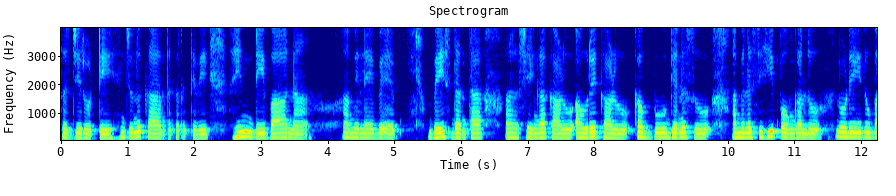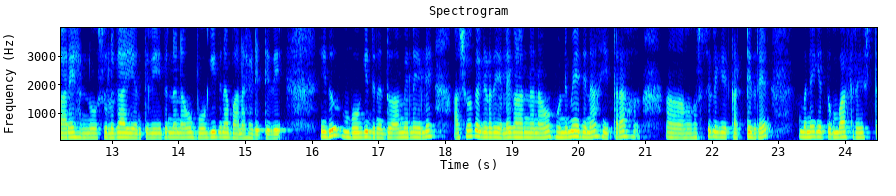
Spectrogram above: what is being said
ಸಜ್ಜಿ ರೊಟ್ಟಿ, ಜುನಕ ಅಂತ ಕರಿತೀವಿ, ಹಿಂಡಿ ಬಾನ ಆಮೇಲೆ ಬೇಯಿಸಿದಂಥ ಶೇಂಗಾಕಾಳು ಅವರೆಕಾಳು ಕಬ್ಬು, ಗೆಣಸು, ಆಮೇಲೆ ಸಿಹಿ ಪೊಂಗಲ್ಲು. ನೋಡಿ, ಇದು ಬಾರೆಹಣ್ಣು, ಸುಲಗಾಯಿ ಅಂತೀವಿ. ಇದನ್ನು ನಾವು ಭೋಗಿ ದಿನ ಬಾನ ಹಿಡಿತೀವಿ. ಇದು ಭೋಗಿ ದಿನದ್ದು. ಆಮೇಲೆ ಇಲ್ಲಿ ಅಶೋಕ ಗಿಡದ ಎಲೆಗಳನ್ನು ನಾವು ಹುಣ್ಣಿಮೆ ದಿನ ಈ ಥರ ಹೊರಸಲಿಗೆ ಕಟ್ಟಿದರೆ ಮನೆಗೆ ತುಂಬ ಶ್ರೇಷ್ಠ,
